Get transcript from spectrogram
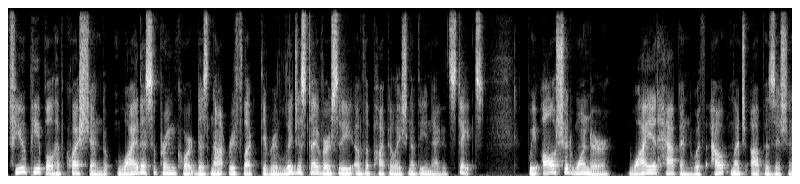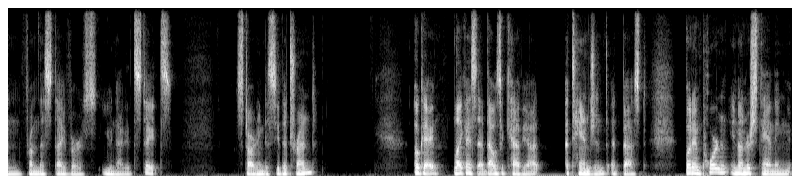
Few people have questioned why the Supreme Court does not reflect the religious diversity of the population of the United States. We all should wonder why it happened without much opposition from this diverse United States. Starting to see the trend? Okay, like I said, that was a caveat, a tangent at best but important in understanding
